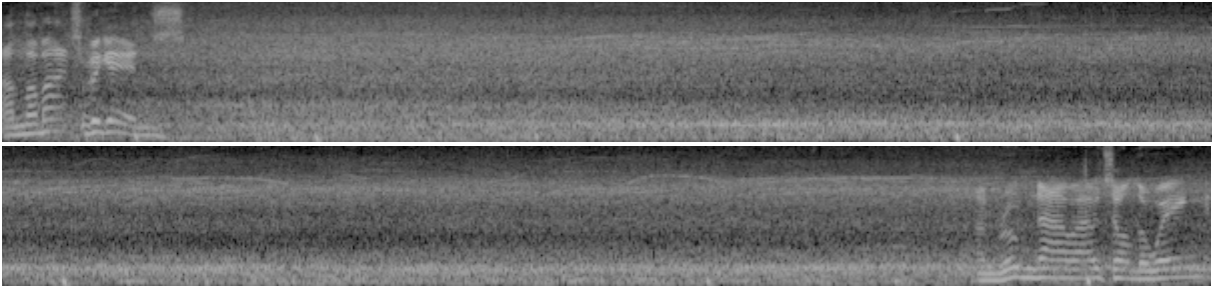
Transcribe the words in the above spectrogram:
And the match begins. Room now out on the wing.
